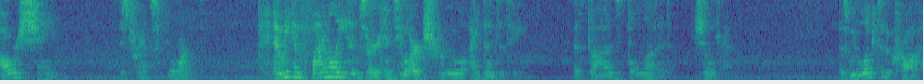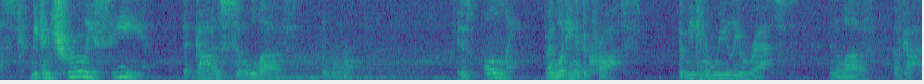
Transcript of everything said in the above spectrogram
our shame is transformed. And we can finally enter into our true identity as God's beloved children. As we look to the cross, we can truly see that God so loved the world. It is only by looking at the cross that we can really rest in the love of God.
